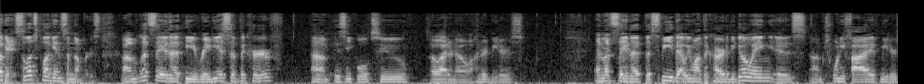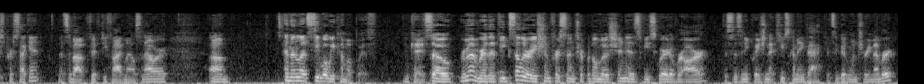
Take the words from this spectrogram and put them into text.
Okay so let's plug in some numbers. Um, let's say that the radius of the curve um, is equal to oh I don't know 100 meters. And let's say that the speed that we want the car to be going is um, 25 meters per second. That's about 55 miles an hour. Um, and then let's see what we come up with. Okay so remember that the acceleration for centripetal motion is v squared over r. This is an equation that keeps coming back. It's a good one to remember.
